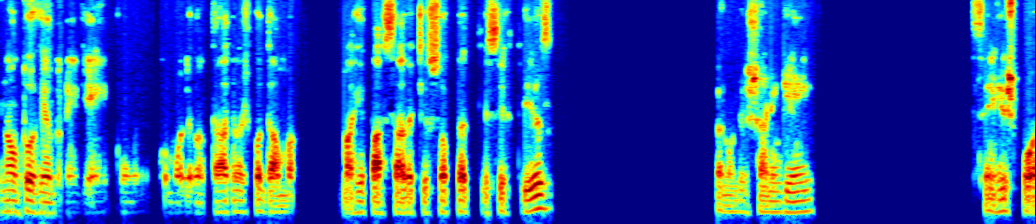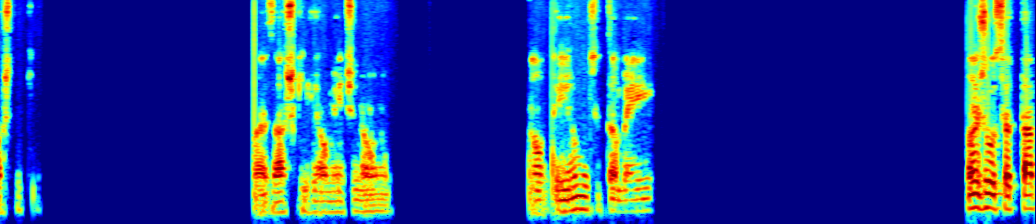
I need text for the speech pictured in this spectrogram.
Não estou vendo ninguém com, com mão levantada, mas vou dar uma, uma repassada aqui só para ter certeza, para não deixar ninguém sem resposta aqui mas acho que realmente não não temos e também Ângelo, você está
